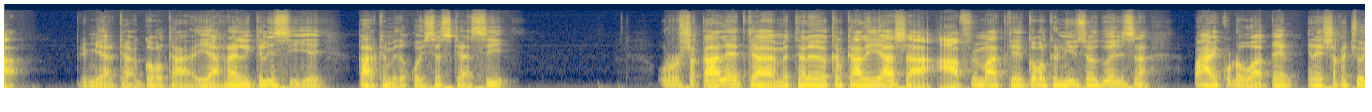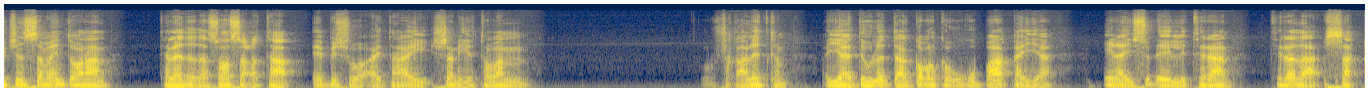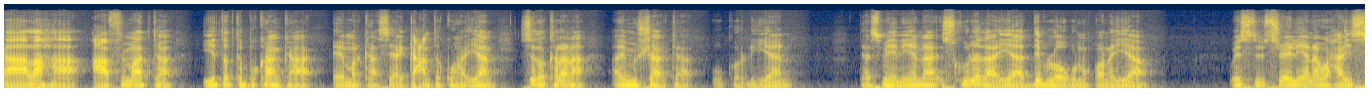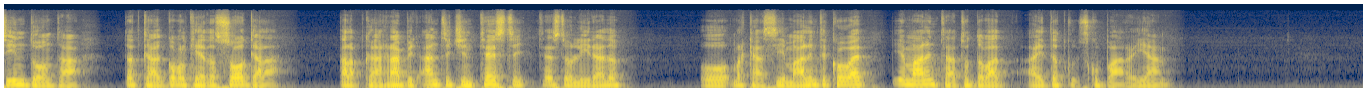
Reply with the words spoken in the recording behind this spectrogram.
Premierka gobolka ayaa raaligelin siiyey qaar ka mid a qoysaskaasi urur shaqaaleedka matale kalkaaliyayaasha caafimaadka ee gobolka new south walesna waxay ku dhawaaqeen inay shaqo joojin samayn doonaan taladada soo socota ee bishu ay tahay shan iyo toban. Urur ayaa dowladda gobolka ugu baaqaya inay isu dheelitiraan tirada shaqaalaha caafimaadka iyo dadka bukaanka ee markaasi ay gacanta ku hayaan. Sidoo kalena ay mushaarka u kordhiyaan tasmaniana iskuullada ayaa dib loogu noqonaya west australiana waxay siin doontaa dadka gobolkeeda soo gala qalabka rapid antigen test test oo la yidhaahdo oo markaasi maalinta koowaad iyo maalinta toddobaad ay dadku isku baarayaan.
